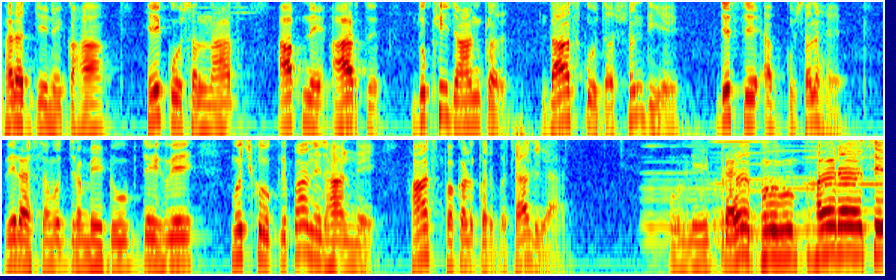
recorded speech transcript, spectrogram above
भरत जी ने कहा, हे कौशलनाथ, आपने आर्त दुखी जानकर दास को दर्शन दिए, जिससे अब कुशल है। विरह समुद्र में डूबते हुए मुझको कृपा निधान ने हाथ पकड़कर बचा लिया। उन्हीं प्रभु भर से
